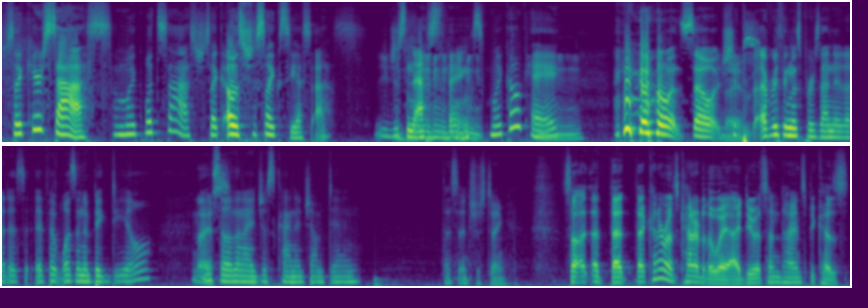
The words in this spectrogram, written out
She's like, "Here's Sass." I'm like, "What's Sass?" She's like, "Oh, it's just like CSS. You just nest things." I'm like, "Okay." you know, so she, everything was presented as if it wasn't a big deal. And Nice. so then I just kind of jumped in. That's interesting. So uh, that that, that kind of runs counter to the way I do it sometimes because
